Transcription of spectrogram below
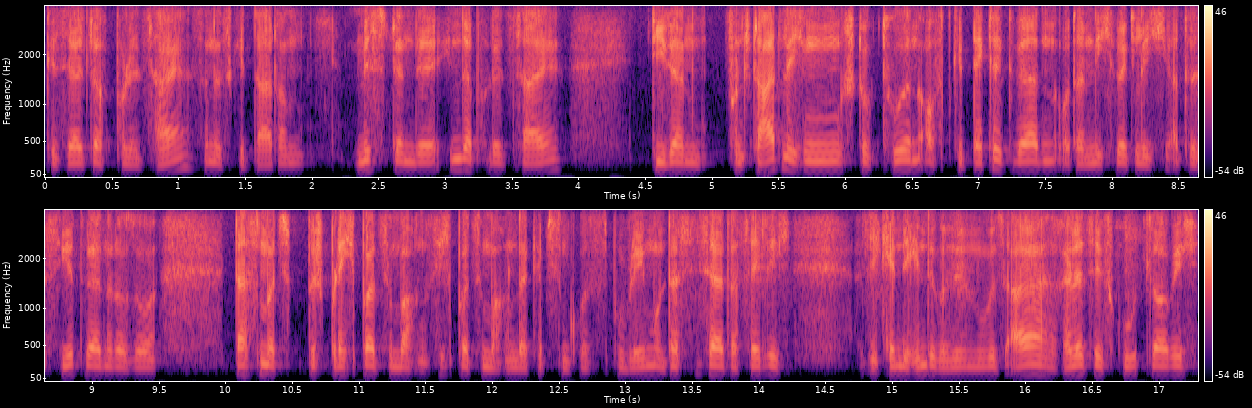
Gesellschaft Polizei, sondern es geht darum, Missstände in der Polizei, die dann von staatlichen Strukturen oft gedeckelt werden oder nicht wirklich adressiert werden oder so, das mal besprechbar zu machen, sichtbar zu machen, da gibt es ein großes Problem. Und das ist ja tatsächlich, also ich kenne die Hintergründe in den USA relativ gut, glaube ich,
